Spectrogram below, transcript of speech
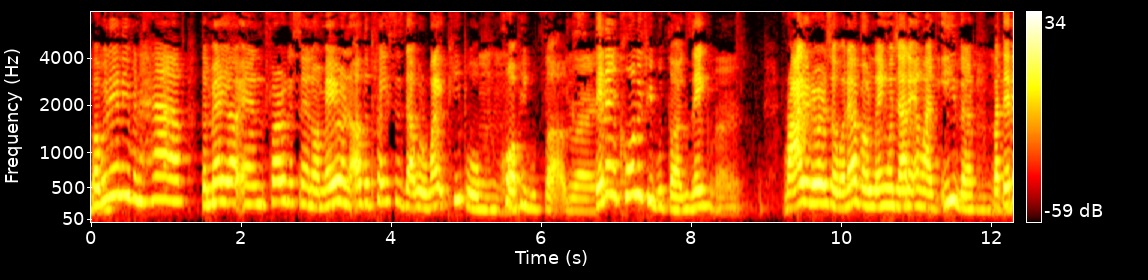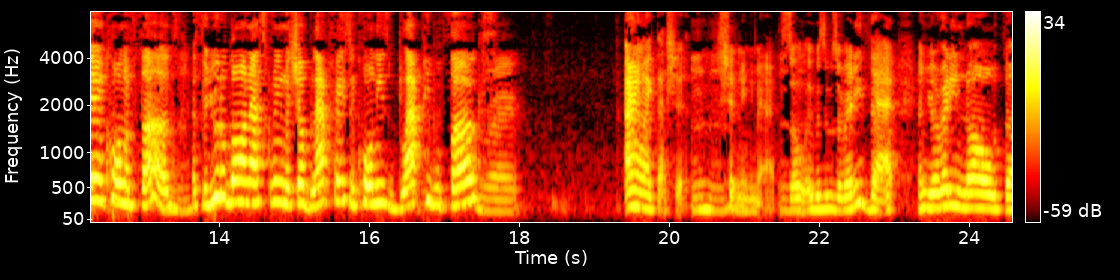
But Mm-hmm. we didn't even have the mayor in Ferguson or mayor in other places that were white people call people thugs. Mm-hmm. Right. They didn't call these people thugs. They Right. rioters or whatever language I didn't like either, Mm-hmm. but they didn't call them thugs. And for you to go on that screen with your black face and call these black people thugs, Right. I ain't like that shit. Shit made me mad. So it was it was already that, and you already know the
